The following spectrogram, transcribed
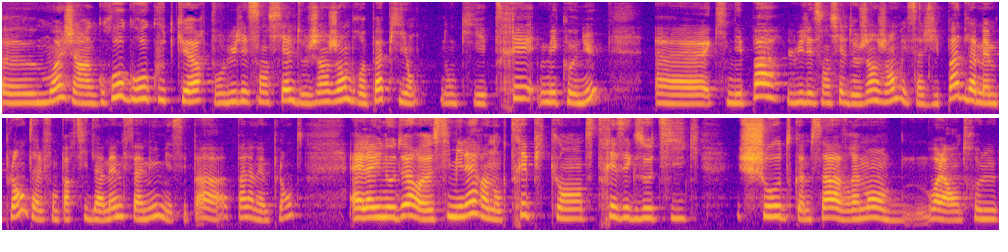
euh, moi, j'ai un gros gros coup de cœur pour l'huile essentielle de gingembre papillon, donc qui est très méconnue. Euh, qui n'est pas l'huile essentielle de gingembre. Il ne s'agit pas de la même plante, elles font partie de la même famille, mais c'est pas, pas la même plante. Elle a une odeur euh, similaire, hein, donc très piquante, très exotique, chaude comme ça, vraiment, voilà, entre le,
